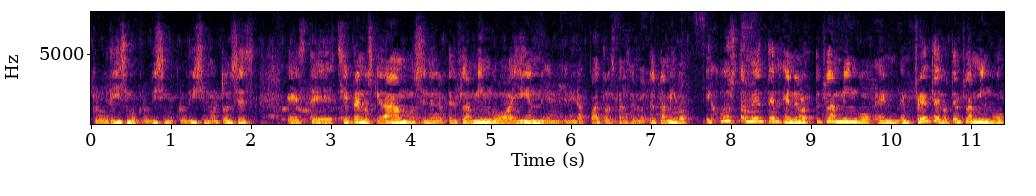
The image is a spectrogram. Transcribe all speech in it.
crudísimo, crudísimo, crudísimo. Entonces, este, siempre nos quedábamos en el Hotel Flamingo, ahí en, en, Irapuato, nos quedamos en el Hotel Flamingo. Y justamente en, el Hotel Flamingo, en, enfrente del Hotel Flamingo,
